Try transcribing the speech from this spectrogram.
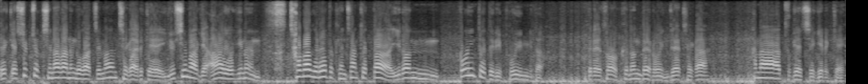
이렇게 슉슉 지나가는 것 같지만 제가 이렇게 유심하게 아 여기는 차박을 해도 괜찮겠다 이런 포인트들이 보입니다. 그래서 그런 대로 이제 제가 하나 두 개씩 이렇게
